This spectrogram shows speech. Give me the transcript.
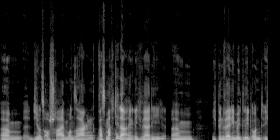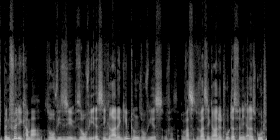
ähm, die uns auch schreiben und sagen, was macht ihr da eigentlich, Verdi? Ähm, ich bin Verdi-Mitglied und ich bin für die Kammer. So wie sie, so wie es sie gerade gibt und so wie es, was, was, was sie gerade tut, das finde ich alles gut.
